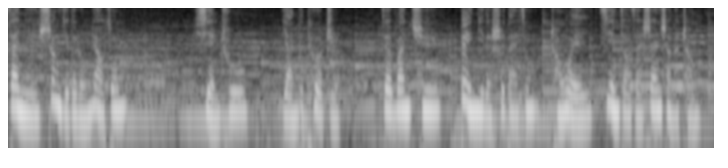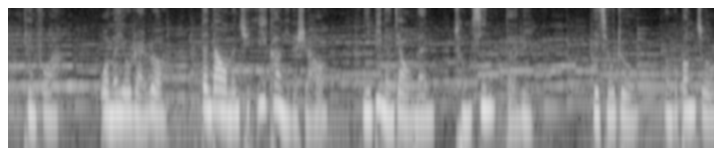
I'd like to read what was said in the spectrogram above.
在你圣洁的荣耀中显出盐的特质，在弯曲悖逆的世代中成为建造在山上的城。天父啊，我们有软弱。但当我们去依靠你的时候，你必能叫我们重新得力。也求主能够帮助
